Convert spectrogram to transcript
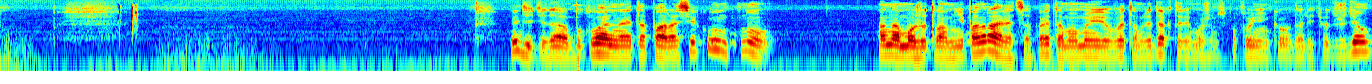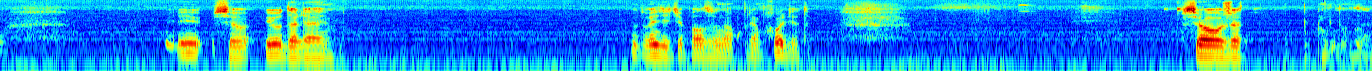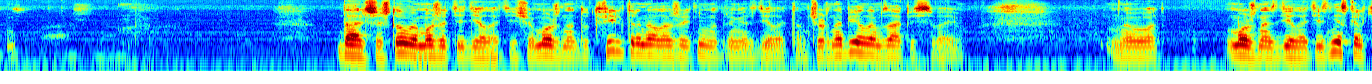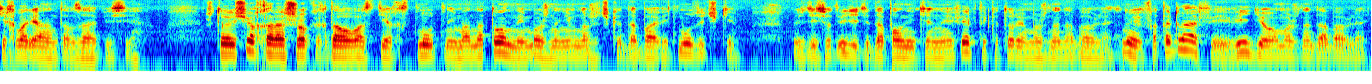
Видите, да, буквально это пара секунд, ну, она может вам не понравиться, поэтому мы ее в этом редакторе можем спокойненько удалить. Вот ждем и все, и удаляем. Вот видите, ползунок прям ходит. Все уже. Дальше, что вы можете делать еще? Можно тут фильтры наложить, ну, например, сделать там черно-белым запись свою. Вот. Можно сделать из нескольких вариантов записи. Что еще хорошо, когда у вас текст нутный, монотонный, можно немножечко добавить музычки. Здесь вот видите дополнительные эффекты, которые можно добавлять. Ну и фотографии, видео можно добавлять.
